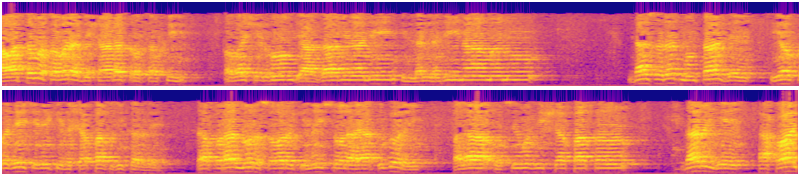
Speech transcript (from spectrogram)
اواتم خبر بشارت و تفیق فبشرهم بعذاب أليم إلا الذين آمنوا دا صورت ممتاز دے، یو پدے چلے کی دا شفاق ذکر دے. دا قرآن نور سور کی نئی سول آیات گو رہی فلا اقسم بی شفاق دارنگے احوال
